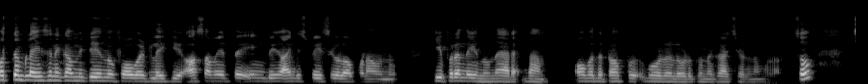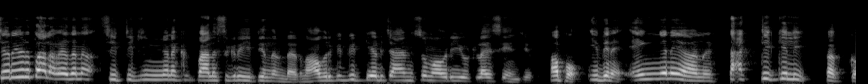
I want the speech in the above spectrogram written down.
മൊത്തം പ്ലേസിനെ കമ്മിറ്റ് ചെയ്യുന്നു ഫോർവേഡിലേക്ക് ആ സമയത്ത് ഇൻ ബിഹൈൻഡ് സ്പേസുകൾ ഓപ്പൺ ആവുന്നു. കീപ്പർ എന്ത് ചെയ്യുന്നു? നേരെ ബാം ഓവർ ദ ടോപ്പ് ബോളുകൾ കൊടുക്കുന്ന കാഴ്ചകൾ നമ്മൾ സോ ചെറിയൊരു തലവേദന സിറ്റിക്ക് ഇങ്ങനെ പാലസ് ക്രിയേറ്റ് ചെയ്യുന്നുണ്ടായിരുന്നു. അവർക്ക് കിട്ടിയ ഒരു ചാൻസും അവർ യൂട്ടിലൈസ് ചെയ്യുകയും ചെയ്തു. അപ്പോൾ ഇതിനെ എങ്ങനെയാണ് ടാക്ടിക്കലി പെപ്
